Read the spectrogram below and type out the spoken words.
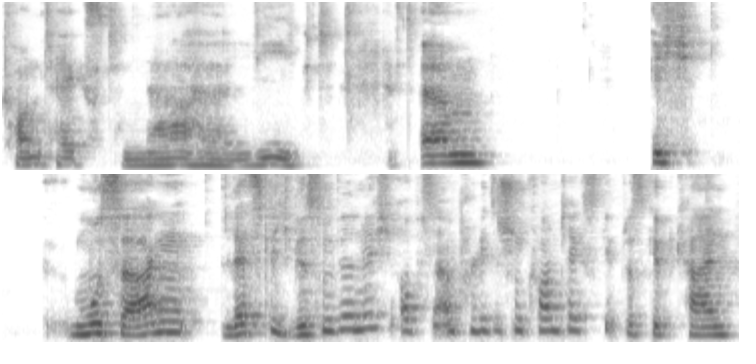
Kontext nahe liegt. Ähm, ich muss sagen, letztlich wissen wir nicht, ob es einen politischen Kontext gibt. Es gibt kein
